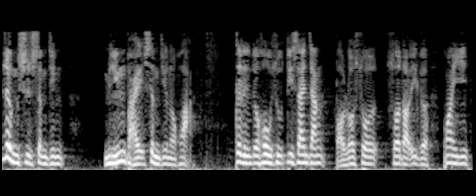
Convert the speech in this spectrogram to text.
认识圣经，明白圣经的话。哥林多后书第三章，保罗说说到一个关于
